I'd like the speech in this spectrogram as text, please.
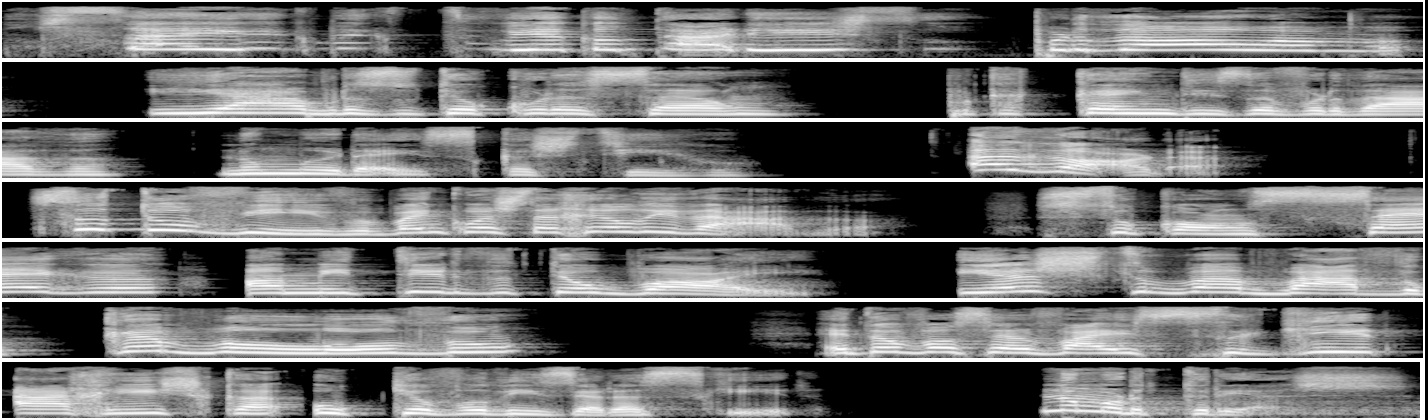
Não sei como é que te devia contar isto. Perdoa-me. E abres o teu coração, porque quem diz a verdade não merece castigo. Agora, se tu vive bem com esta realidade, se tu consegue omitir do teu boy este babado cabeludo, então você vai seguir à risca o que eu vou dizer a seguir. Número 3.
